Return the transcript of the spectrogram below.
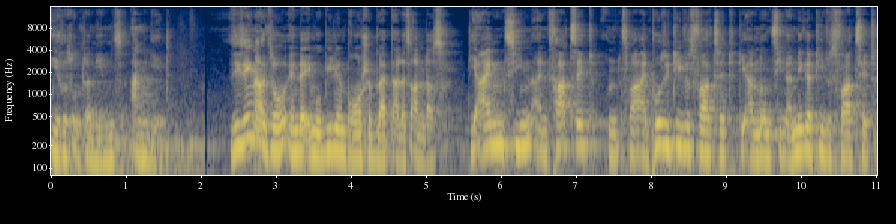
Ihres Unternehmens angeht. Sie sehen also, in der Immobilienbranche bleibt alles anders. Die einen ziehen ein Fazit, und zwar ein positives Fazit, die anderen ziehen ein negatives Fazit,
